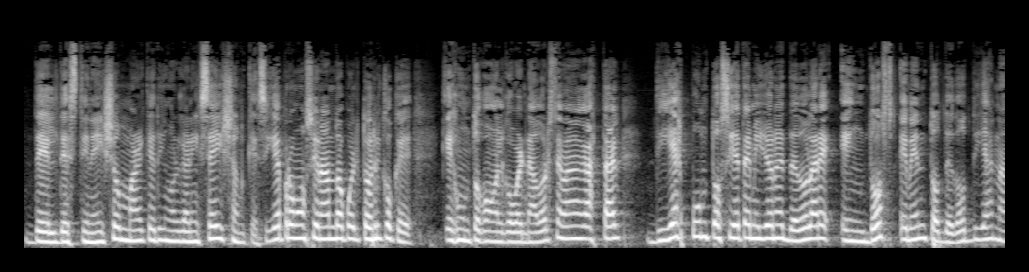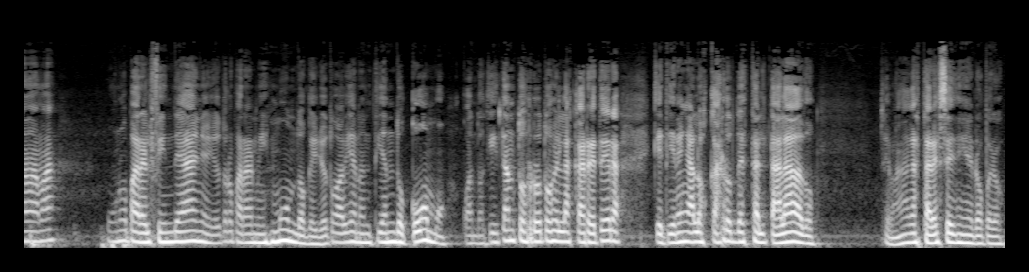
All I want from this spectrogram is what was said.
del Destination Marketing Organization, que sigue promocionando a Puerto Rico, que, que junto con el gobernador se van a gastar 10.7 millones de dólares en dos eventos de dos días nada más uno para el fin de año y otro para el mundo, que yo todavía no entiendo cómo, cuando aquí hay tantos rotos en las carreteras que tienen a los carros destartalados, se van a gastar ese dinero, pero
